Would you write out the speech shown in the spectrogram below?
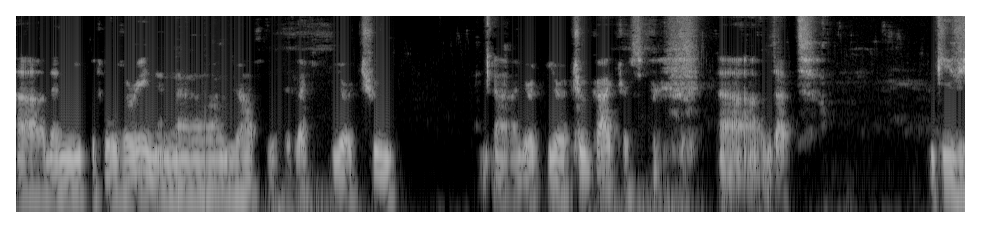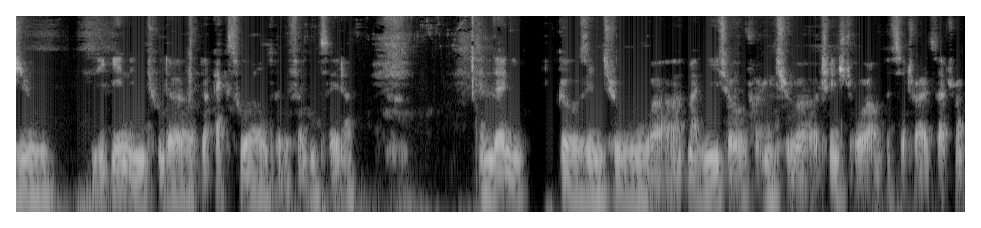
uh, then you put Wolverine, and uh, you have like your true uh, your your true characters uh, that give you the in into the, the X world, if I can say that. And then it goes into uh, Magneto trying to change the world, etc., etc.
